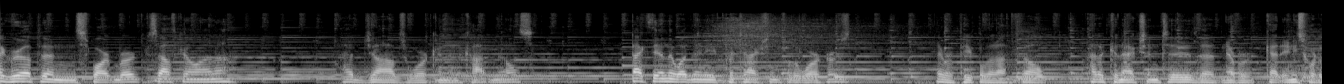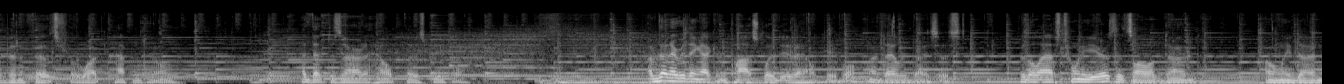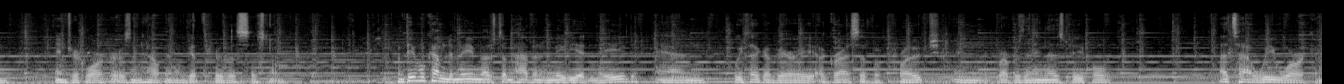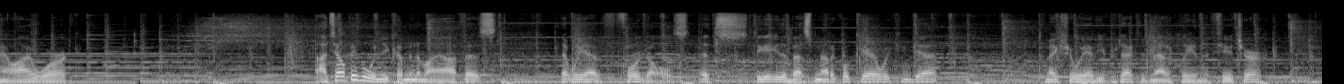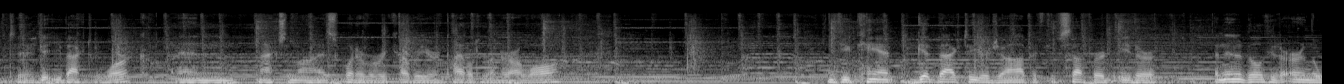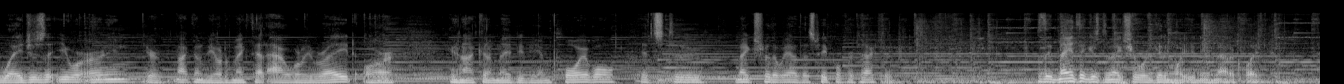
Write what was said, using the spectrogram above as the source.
I grew up in Spartanburg, South Carolina. Had jobs working in the cotton mills. Back then there wasn't any protection for the workers. They were people that I felt had a connection to that never got any sort of benefits for what happened to them. Had that desire to help those people. I've done everything I can possibly do to help people on a daily basis. For the last 20 years, that's all I've done. Only done injured workers and helping them get through this system. When people come to me, most of them have an immediate need, and we take a very aggressive approach in representing those people. That's how we work and how I work. I tell people when you come into my office that we have four goals. It's to get you the best medical care we can get, to make sure we have you protected medically in the future, to get you back to work and maximize whatever recovery you're entitled to under our law. If you can't get back to your job, if you've suffered either an inability to earn the wages that you were earning, you're not going to be able to make that hourly rate or you're not going to maybe be employable. It's to make sure that we have those people protected. The main thing is to make sure we're getting what you need medically.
